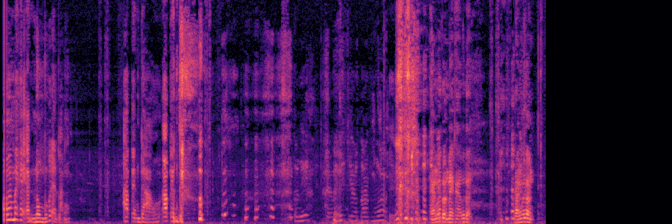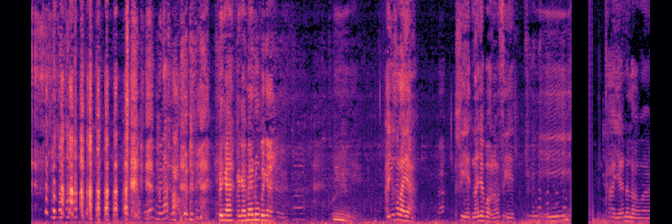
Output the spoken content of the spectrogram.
เพราะไม่ให้แอนนมก็แอนหลัง up and down up and down ตัวนี้แต่ว่าเที่ยวตอนนี้ ค้างไว้ก่อนแม่ค้างไว้ก่อนค้างไว้ก่อนไม่น่าถามเป็นไง เป็นไงแม่ลูกเป็นไงอายุเท่าไหร่อะสี่เอ็ดนะจะบอกนะสี่เอ็ดทายเยอะนะเราอะ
